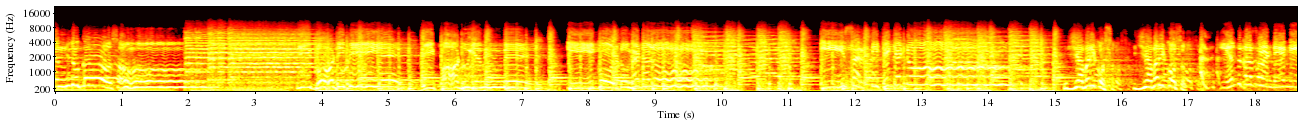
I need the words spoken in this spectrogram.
ఎందుకోసం? ఈ బోడి బియ్యే ఈ పాడు ఎమ్మె ఈ గోల్డ్ మెడలు ఈ సర్టిఫికెట్ ఎవరి కోసం ఎవరి కోసం ఎందుకోసం అండి నీ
